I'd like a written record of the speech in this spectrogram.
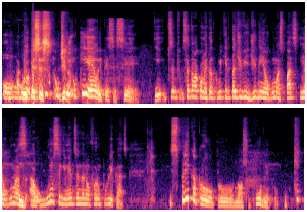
o, o, IPCC... O que, o que é o IPCC? E você estava comentando comigo que ele está dividido em algumas partes e algumas, alguns segmentos ainda não foram publicados. Explica para o nosso público o que,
